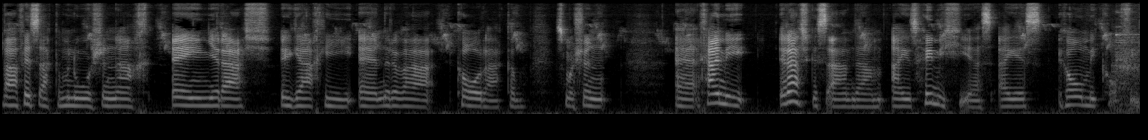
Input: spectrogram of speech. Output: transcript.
Vis ik een oorse nach een jeras u gachi en er wa korakem. Smarschen uh, ga mi rasgus aandam agus huimiisias agus romi koffie.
